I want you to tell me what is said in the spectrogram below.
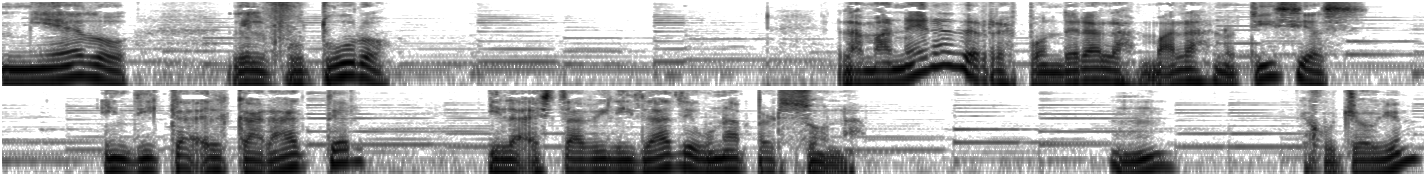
miedo del futuro. La manera de responder a las malas noticias indica el carácter y la estabilidad de una persona. ¿Mm? ¿Escuchó bien?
